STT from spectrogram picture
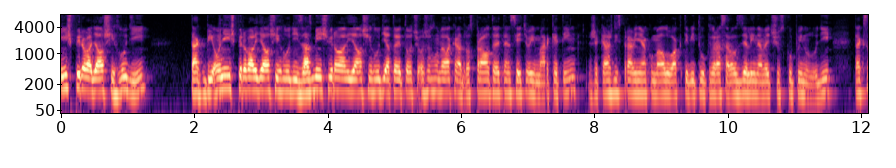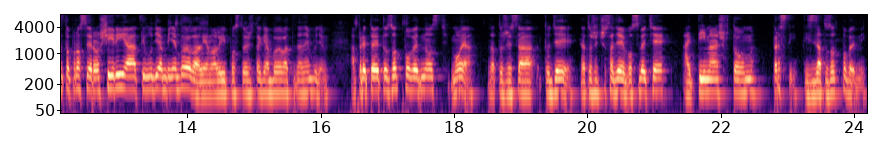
inšpirovať ďalších ľudí, tak by oni inšpirovali ďalších ľudí, zase by inšpirovali ďalších ľudí a to je to, čo, o čo som veľakrát rozprával, to je ten sieťový marketing, že každý spraví nejakú malú aktivitu, ktorá sa rozdelí na väčšiu skupinu ľudí, tak sa to proste rozšíri a tí ľudia by nebojovali a mali by postoj, že tak ja bojovať teda nebudem. A preto je to zodpovednosť moja za to, že sa to deje, za to, že čo sa deje vo svete, aj ty máš v tom prsty, ty si za to zodpovedný.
